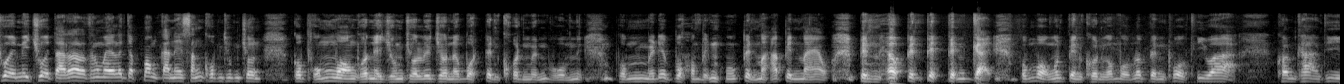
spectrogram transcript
ช่วยไม่ช่วยแต่เราทำไมเราจะป้องกันในสังคมชุมชน ก็ผมมองคนในชุมชนหรือชนบทเป็นคนเหมือนผมนี่ผมไม่ได้มองเป็นหมูเป็นหมาเป็นแมว เป็นแมวเป็นเป็ดเป็นไก่ ผมมองมันเป็นคนของผมแล้วเป็นพวกที่ว่าค่อนข้างที่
